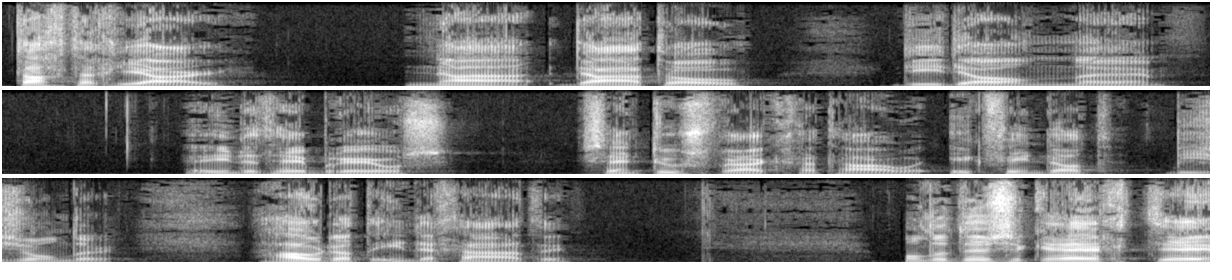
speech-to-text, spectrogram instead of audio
80 jaar na dato, die dan uh, in het Hebreeuws zijn toespraak gaat houden. Ik vind dat bijzonder. Hou dat in de gaten. Ondertussen krijgt eh,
